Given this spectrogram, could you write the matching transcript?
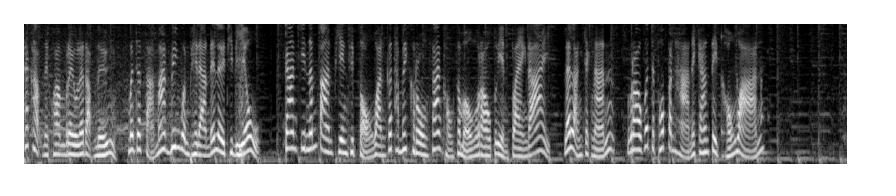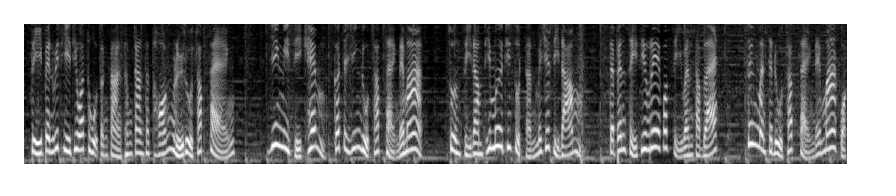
ถ้าขับในความเร็วระดับหนึ่ง มันจะสามารถวิ่งบนเพดานได้เลยทีเดียว การกินน้ำตาลเพียง 12 วันก็ทำให้โครงสร้างของสมองเราเปลี่ยนแปลงได้ และหลังจากนั้นเราก็จะพบปัญหาในการติดของหวาน สีเป็นวิธีที่วัตถุต่างๆทำการสะท้อนหรือดูดซับแสง ยิ่งมีสีเข้มก็จะยิ่งดูดซับแสงได้มาก ส่วนสีดำที่มืดที่สุดนั้นไม่ใช่สีดำแต่เป็นสีที่เรียกว่าสีแวนตาแบล็ก ซึ่งมันจะดูดซับแสงได้มากกว่า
